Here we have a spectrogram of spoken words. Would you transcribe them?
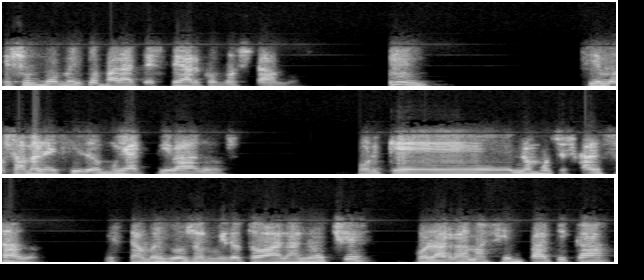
es un momento para testear cómo estamos. si hemos amanecido muy activados porque no hemos descansado estamos, hemos dormido toda la noche, con la rama simpática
